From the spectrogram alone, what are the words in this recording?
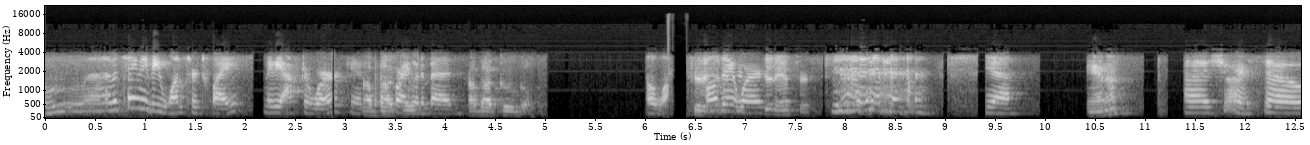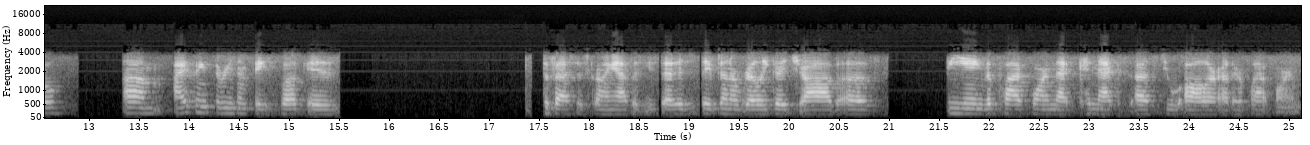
Ooh, I would say maybe once or twice, maybe after work and before I go to bed. How about Google? A lot. Good all answer. day at work. Good answer. yeah. Anna? Uh, sure. So um, I think the reason Facebook is the fastest growing app, as you said, is they've done a really good job of being the platform that connects us to all our other platforms.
